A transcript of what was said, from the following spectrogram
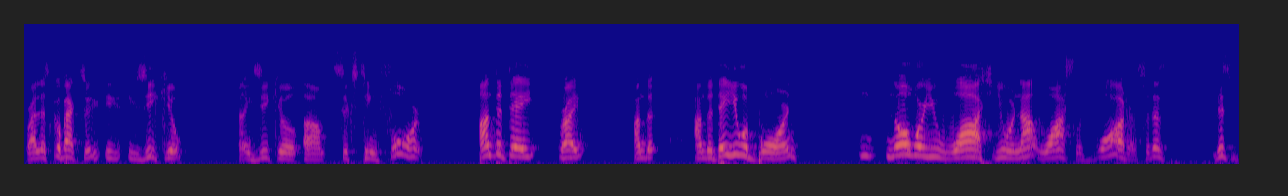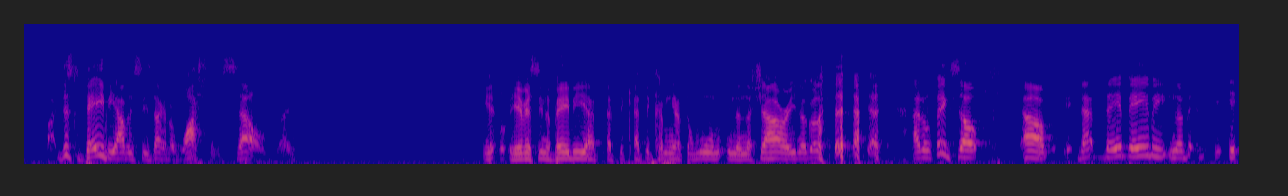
right? Let's go back to e- Ezekiel, Ezekiel um, 16, 4. On the day, right? On the, on the day you were born, know where you wash. You were not washed with water. So this, this, this baby obviously is not going to wash themselves, right? You, ever seen a baby at, at, the, coming out the womb in the shower? You know, going, I don't think so. Um, that baby, you know, it, it,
